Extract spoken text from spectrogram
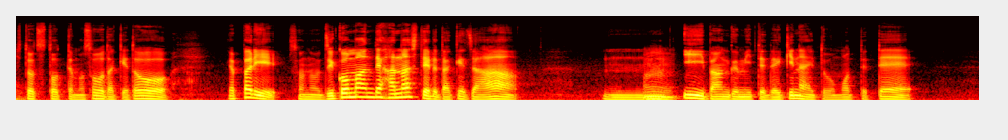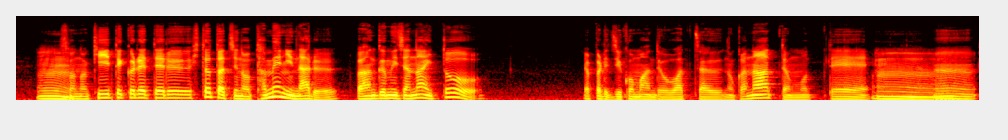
一つとってもそうだけどやっぱりその自己満で話してるだけじゃうーんうん。いい番組ってできないと思ってて、うん。その聞いてくれてる人たちのためになる番組じゃないとやっぱり自己満で終わっちゃうのかなって思ってう、うん。ん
